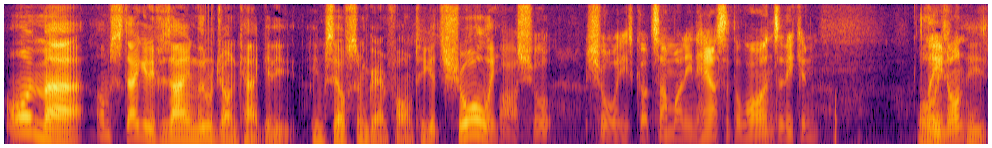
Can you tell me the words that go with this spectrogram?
I'm uh, I'm staggered if Zane Littlejohn can't get hi- himself some grand final tickets. Surely. Oh, sure, Surely he's got someone in house at the Lions that he can Well, lean on.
